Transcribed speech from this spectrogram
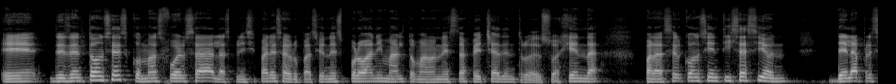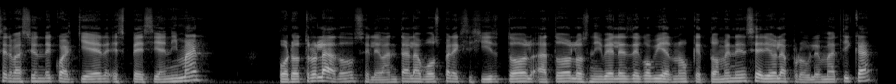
Eh, desde entonces, con más fuerza, las principales agrupaciones pro animal tomaron esta fecha dentro de su agenda para hacer concientización de la preservación de cualquier especie animal. Por otro lado, se levanta la voz para exigir todo- a todos los niveles de gobierno que tomen en serio la problemática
